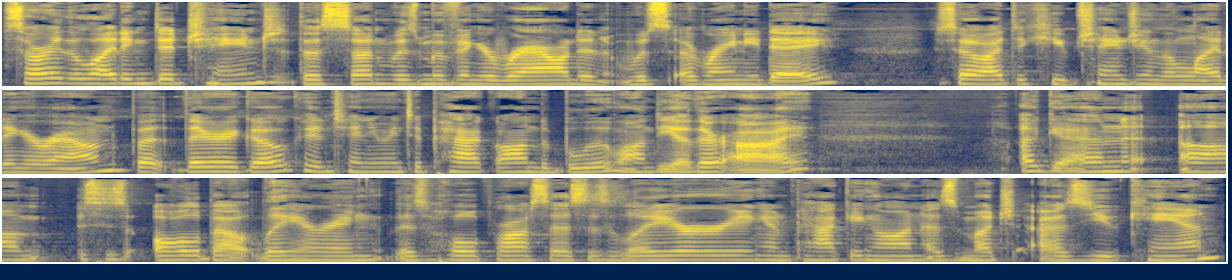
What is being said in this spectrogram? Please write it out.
Sorry, the lighting did change. The sun was moving around and it was a rainy day. So I had to keep changing the lighting around. But there you go, continuing to pack on the blue on the other eye. Again, um, this is all about layering. This whole process is layering and packing on as much as you can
